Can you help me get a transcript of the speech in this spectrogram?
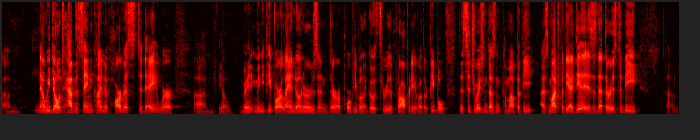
Um, now, we don't have the same kind of harvest today where um, you know, many, many, people are landowners, and there are poor people that go through the property of other people. The situation doesn't come up but the, as much, but the idea is, is that there is to be um,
